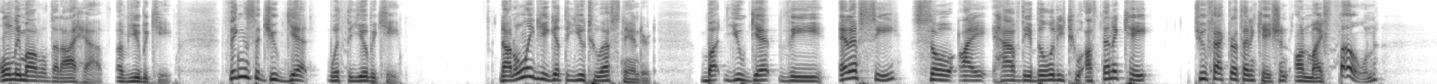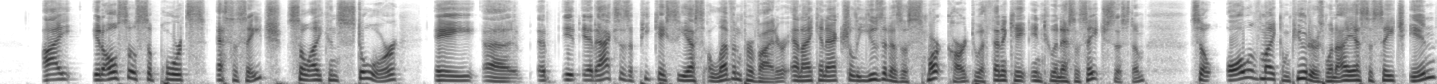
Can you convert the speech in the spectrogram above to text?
only model that I have of YubiKey, things that you get with the YubiKey. Not only do you get the U2F standard, but you get the NFC. So I have the ability to authenticate two-factor authentication on my phone. I it also supports SSH, so I can store a, uh, it, it acts as a PKCS 11 provider, and I can actually use it as a smart card to authenticate into an SSH system. So all of my computers, when I SSH in,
